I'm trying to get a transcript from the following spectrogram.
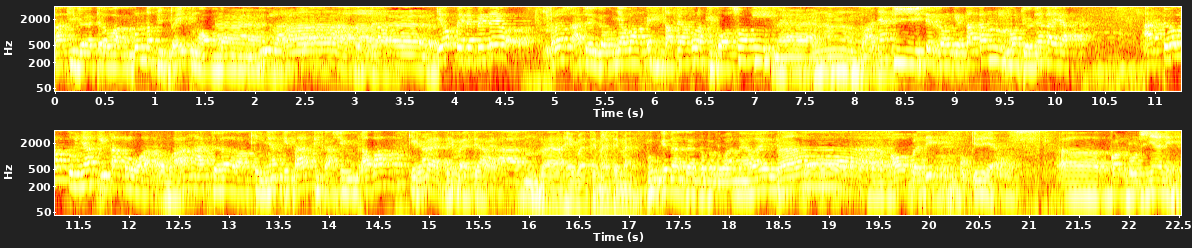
lagi gak ada uang pun lebih baik ngomong Nah, dulu lah. ah, yuk PT-PT yuk. Terus ada yang gak punya uang, eh tapi aku lagi kosong nih. nah Hmm. Soalnya di circle kita kan modelnya kayak ada waktunya kita keluar uang, ada waktunya kita dikasih apa? Kita Hemat, hemat, hemat. Nah, hemat, hemat, hemat. Mungkin ada keperluan yang lain. Nah, oh berarti gini ya, eh, konklusinya nih,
